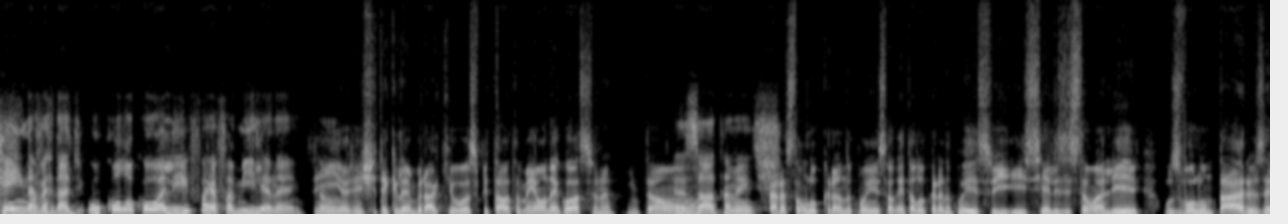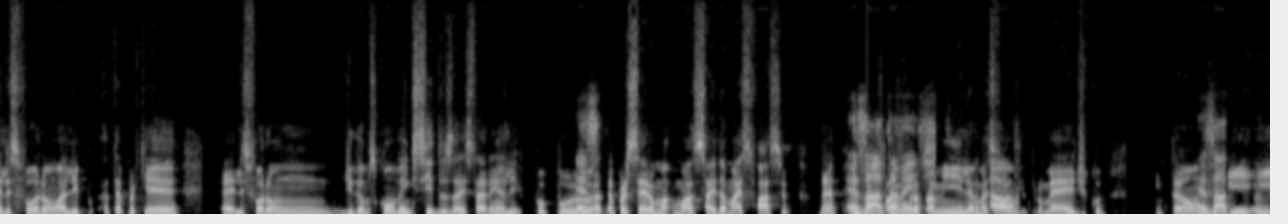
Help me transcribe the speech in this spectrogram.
quem, na verdade, o colocou ali foi a família, né? Então... Sim, a gente tem que lembrar que o hospital também é um negócio, né? Então, Exatamente. os caras estão lucrando com isso, alguém está lucrando com isso. E, e, se eles estão ali, os voluntários, eles foram ali até porque é, eles foram, digamos, convencidos a estarem ali, por, por até por ser uma, uma saída mais fácil, né? Exatamente. Mais fácil para a família, total. mais fácil para o médico. Então, Exato. E, e,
